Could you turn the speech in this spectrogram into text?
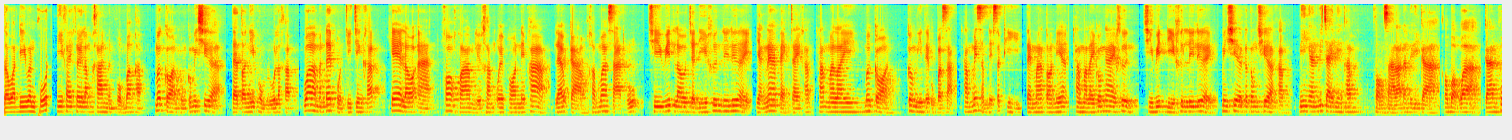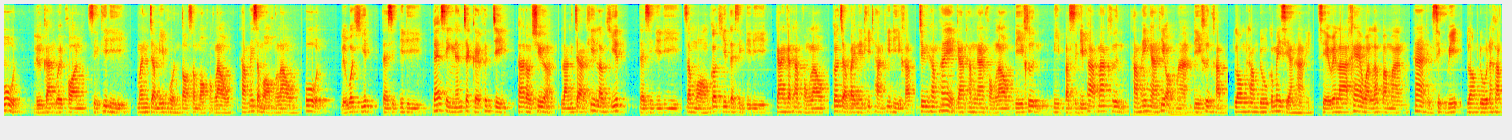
สวัสดีวันพุธ มีใครเคยรำคาญเหมือนผมบ้างครับ เมื่อก่อนผมก็ไม่เชื่อ แต่ตอนนี้ผมรู้แล้วครับ ว่ามันได้ผลจริงๆครับ แค่เราอ่านข้อความหรือคำอวยพรในภาพ แล้วกล่าวคำว่าสาธุ ชีวิตเราจะดีขึ้นเรื่อยๆ อย่างน่าแปลกใจครับทำอะไรเมื่อก่อนก็มีแต่อุปสรรคทำไม่สำเร็จสักที แต่มาตอนเนี้ทำอะไรก็ง่ายขึ้น ชีวิตดีขึ้นเรื่อยๆ ไม่เชื่อก็ต้องเชื่อครับ มีงานวิจัยหนึ่งครับ ของสหรัฐอเมริกา เขาบอกว่าการพูดหรือการอวยพรสิ่งที่ดี มันจะมีผลต่อสมองของเราทำให้สมองของเราพูดหรือว่าคิดแต่สิ่งที่ดี และสิ่งนั้นจะเกิดขึ้นจริง ถ้าเราเชื่อหลังจากที่เราคิด แต่สิ่งดีๆ สมองก็คิดแต่สิ่งดีๆ การกระทำของเราก็จะไปในทิศทางที่ดีครับ จึงทำให้การทำงานของเราดีขึ้น มีประสิทธิภาพมากขึ้นทำให้งานที่ออกมาดีขึ้นครับ ลองทำดูก็ไม่เสียหาย เสียเวลาแค่วันละประมาณ 5-10 วิ ลองดูนะครับ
